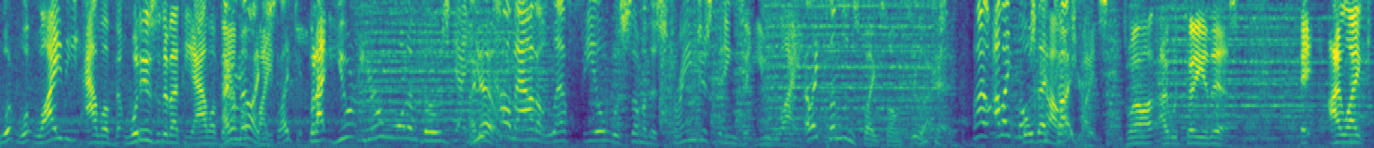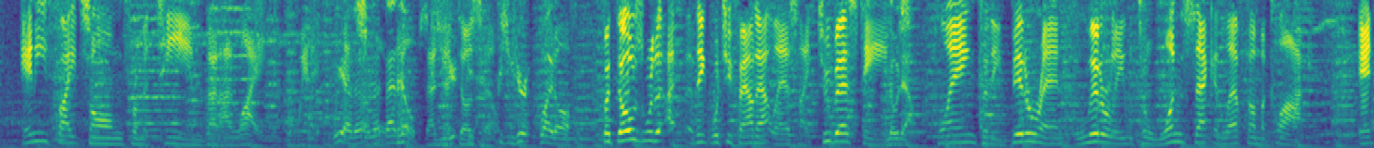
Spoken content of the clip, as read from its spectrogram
what, what why the Alabama? What is it about the Alabama? know, I fight? just like it. But I, you're you're one of those guys. I You know. come out of left field with some of the strangest things that you like. I like Clemson's fight song too. Actually, I, I like most college tiger. fight songs. Well, I would tell you this: I- I like any fight song from a team that I like winning. yeah, that, that, that helps. That, that does help. because you hear it quite often. But those were the, I I think, what you found out last night. Two best teams, No doubt. playing to the bitter end, literally to one second left on the clock. And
